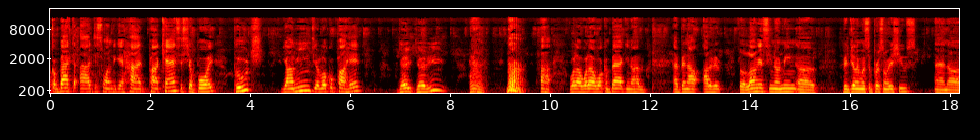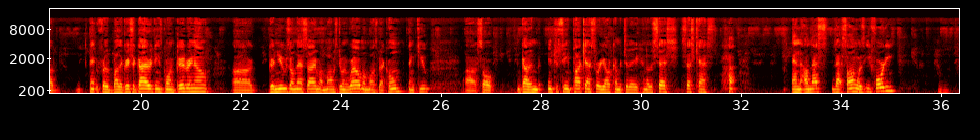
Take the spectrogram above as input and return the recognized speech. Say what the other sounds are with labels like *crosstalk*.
Welcome back to I Just Wanted to Get High podcast. It's your boy, Pooch. Y'all means your local pothead. Yeah, yeah. *laughs* what up, what up? Welcome back. You know, I've, I've been out, out of it for the longest, you know what I mean? Uh, been dealing with some personal issues. And uh, for by the grace of God, everything's going good right now. Uh, good news on that side. My mom's doing well. My mom's back home. Thank you. Uh, so, got an interesting podcast for y'all coming today. Another sesh seshcast. and on that that song was E40.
